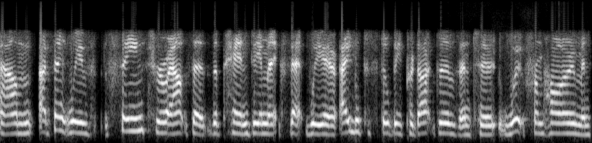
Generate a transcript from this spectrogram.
um, I think we've seen throughout the, the pandemic that we're able to still be productive and to work from home and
